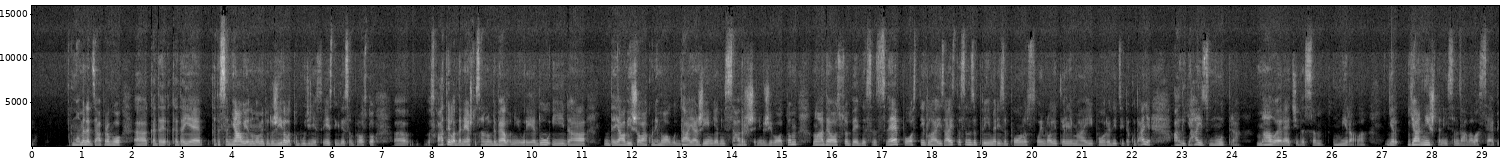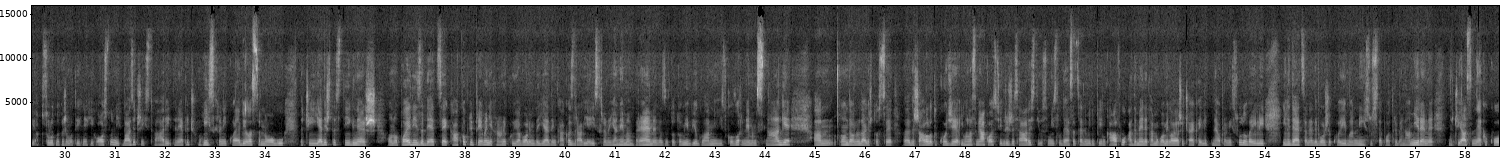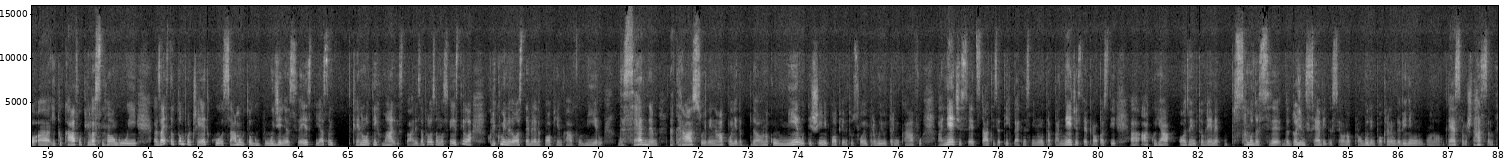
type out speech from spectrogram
moment zapravo a, uh, kada, kada, je, kada sam ja u jednom momentu doživjela to buđenje svesti gde sam prosto a, uh, shvatila da nešto sa mnom debelo nije u redu i da da ja više ovako ne mogu. Da, ja živim jednim savršenim životom mlade osobe gde sam sve postigla i zaista sam za primer i za ponos svojim roditeljima i porodici i tako dalje, ali ja iznutra malo je reći da sam umirala. Jer ja ništa nisam davala sebi. Apsolutno, kažemo, od tih nekih osnovnih, bazičnih stvari, da ne pričamo o ishrani koja je bila sa nogu, znači jedi šta stigneš, ono, pojedi za dece, kakvo pripremanje hrane koju ja volim da jedem, kakva zdravija ishrana, ja nemam vremena, zato to mi je bio glavni izgovor, nemam snage. Um, onda ono dalje što se uh, dešavalo takođe, imala sam jako osjećaj griže savesti u smislu da ja sad sedem i da pijem kafu, a da mene tamo gomila veše čeka ili neopravnih sudova ili, ili deca, ne de Bože, kojima nisu sve potrebe namirene Znači ja sam nekako a, i tu kafu pila s nogu i a, zaista u tom početku samog tog buđenja svesti ja sam krenulo od tih malih stvari. Zapravo sam osvestila koliko mi nedostaje bre da popijem kafu u miru, da sednem na terasu ili napolje, da, da onako u miru, u tišini popijem tu svoju prvu jutarnju kafu, pa neće svet stati za tih 15 minuta, pa neće sve propasti a, ako ja odvojim to vreme samo da se da dođem sebi, da se ono probudim, pokrenem, da vidim ono gde sam, šta sam. Uh,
